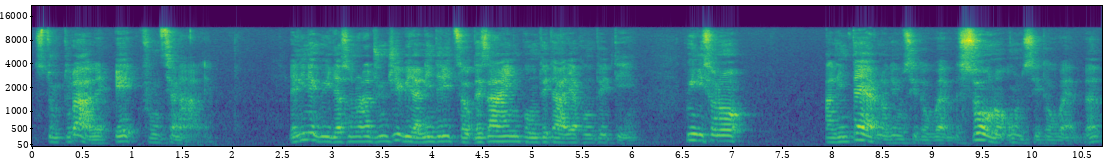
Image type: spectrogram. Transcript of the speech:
strutturale e funzionale. Le linee guida sono raggiungibili all'indirizzo design.italia.it, quindi sono all'interno di un sito web, sono un sito web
